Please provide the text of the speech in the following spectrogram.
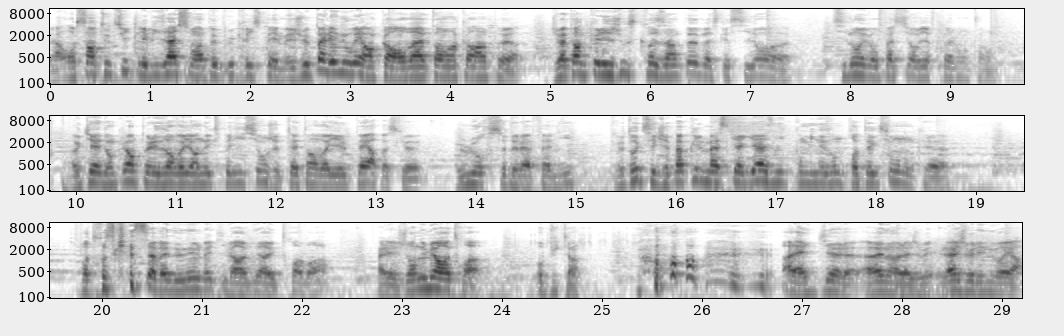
Bah, on sent tout de suite que les visages sont un peu plus crispés, mais je vais pas les nourrir encore, on va attendre encore un peu. Hein. Je vais attendre que les joues se creusent un peu parce que sinon, euh, sinon ils vont pas survivre très longtemps. Ok, donc là on peut les envoyer en expédition. Je vais peut-être envoyer le père parce que l'ours de la famille. Le truc c'est que j'ai pas pris le masque à gaz ni de combinaison de protection donc euh, je sais pas trop ce que ça va donner. Le mec il va revenir avec trois bras. Allez, jour numéro 3. Oh putain. ah la gueule. Ah ouais non, là je vais, là, je vais les nourrir.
